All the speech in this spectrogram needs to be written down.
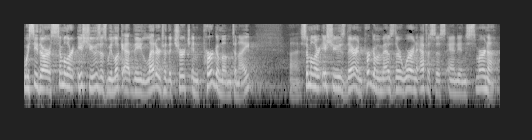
We see there are similar issues as we look at the letter to the church in Pergamum tonight. Uh, similar issues there in Pergamum as there were in Ephesus and in Smyrna.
